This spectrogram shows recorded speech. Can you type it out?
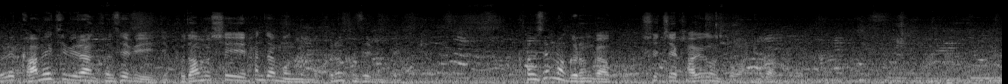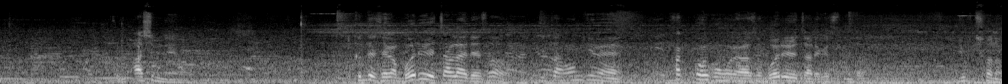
원래 가맥집이란 컨셉이 이제 부담 없이 한 잔 먹는 뭐 그런 컨셉인데 컨셉만 그런 거 같고 실제 가격은 또 아닌 것 같고 아쉽네요. 근데 제가 머리를 잘라야 돼서 일단 온 김에 탁골공원에 가서 머리를 자르겠습니다. 6,000원.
